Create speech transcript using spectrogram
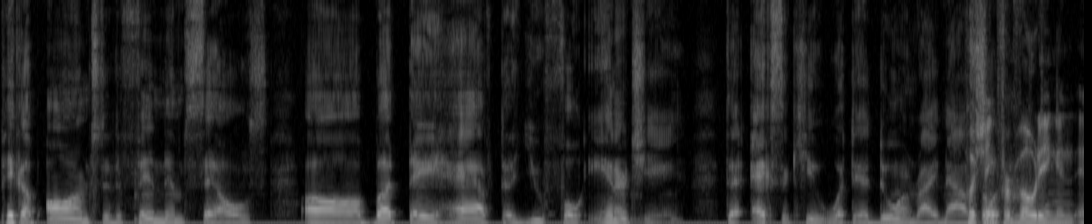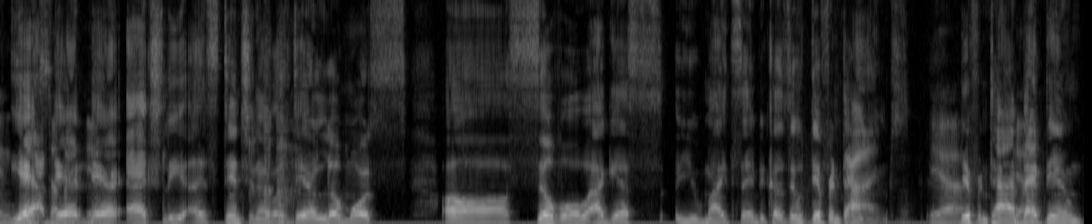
pick up arms to defend themselves. Uh, but they have the youthful energy to execute what they're doing right now. pushing So- for voting and, and yeah, and they're like, yeah. they're actually an extension of us. They're a little more uh, civil, I guess you might say, because it was different times. yeah Different time yeah. back then.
